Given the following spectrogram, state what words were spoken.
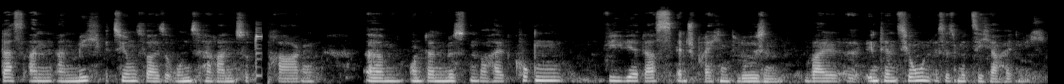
das an, an mich beziehungsweise uns heranzutragen. Ähm, und dann müssten wir halt gucken, wie wir das entsprechend lösen, weil äh, Intention ist es mit Sicherheit nicht.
